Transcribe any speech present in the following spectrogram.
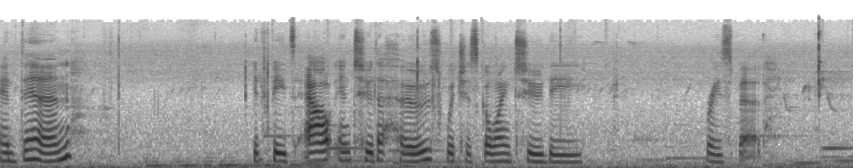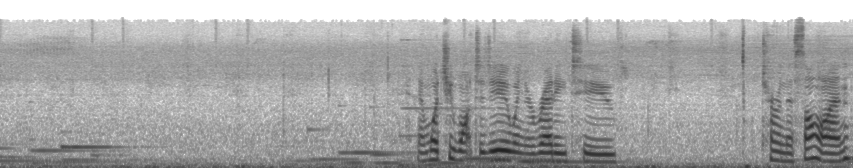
And then it feeds out into the hose, which is going to the raised bed. And what you want to do when you're ready to turn this on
